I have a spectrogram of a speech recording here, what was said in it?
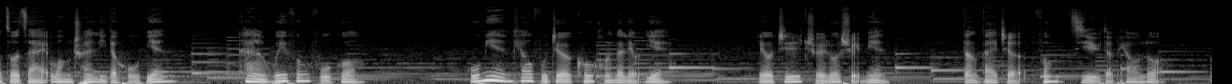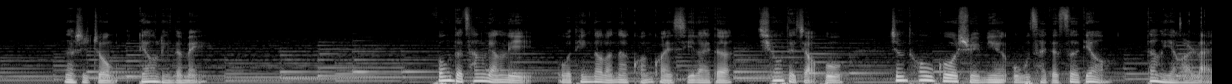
我坐在忘川里的湖边，看微风拂过，湖面漂浮着枯黄的柳叶，柳枝垂落水面，等待着风给予的飘落。那是种凋零的美。风的苍凉里，我听到了那款款袭来的秋的脚步，正透过水面五彩的色调荡漾而来。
